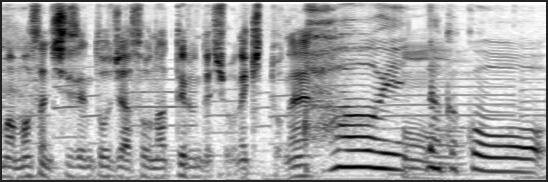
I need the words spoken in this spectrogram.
まあまさに自然とじゃあそうなってるんでしょうねきっとね。はい、うん。なんかこ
